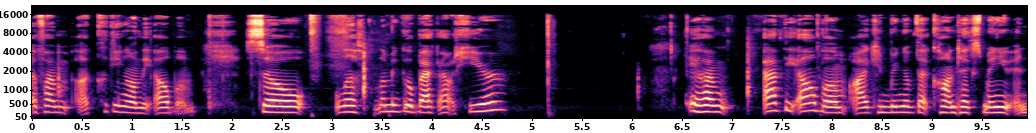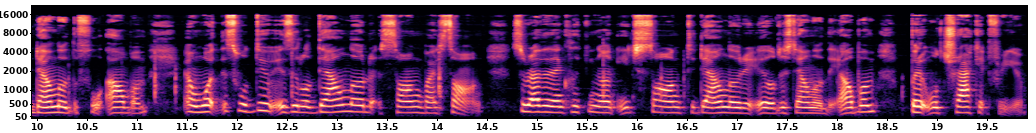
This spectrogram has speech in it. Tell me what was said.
if I'm uh, clicking on the album. So let let me go back out here if I'm at the album, I can bring up that context menu and download the full album. And what this will do is it'll download song by song. So rather than clicking on each song to download it, it'll just download the album, but it will track it for you.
